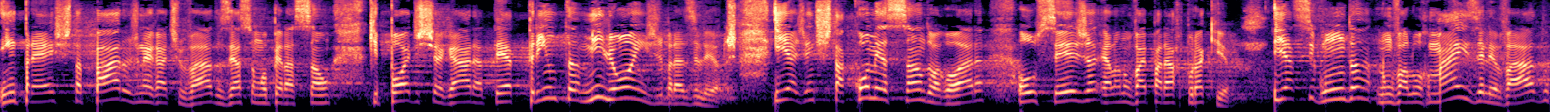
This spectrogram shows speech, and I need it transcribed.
empresta para os negativados. Essa é uma operação que pode chegar até 30 milhões de brasileiros. E a gente está começando agora, ou seja, ela não vai parar por aqui. E a segunda, num valor mais elevado,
